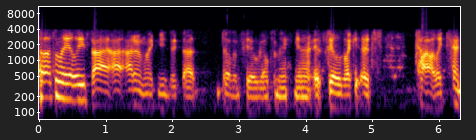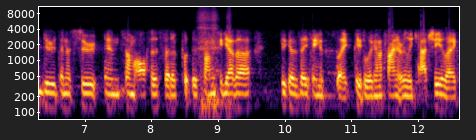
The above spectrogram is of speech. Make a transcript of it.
personally, at least, I I, I don't like music that doesn't feel real to me. You know, it feels like it's uh, like ten dudes in a suit in some office that have put this song together because they think it's like people are going to find it really catchy. Like,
